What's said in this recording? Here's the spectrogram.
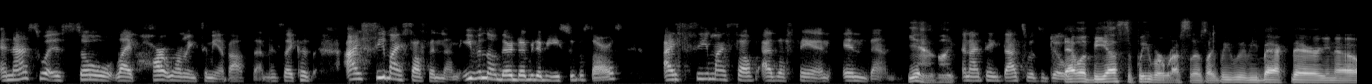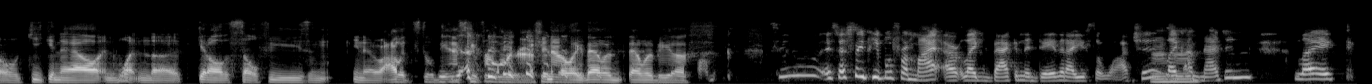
and that's what is so like heartwarming to me about them. It's like because I see myself in them, even though they're WWE superstars. I see myself as a fan in them. Yeah, like, and I think that's what's dope. That would be us if we were wrestlers. Like, we would be back there, you know, geeking out and wanting to get all the selfies, and you know, I would still be asking for autographs. You know, like that would that would be us. Too, especially people from my uh, like back in the day that I used to watch it. Mm-hmm. Like, imagine, like,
